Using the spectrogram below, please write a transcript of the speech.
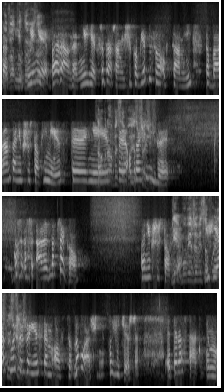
taki. to Nie, widzę- nie, baranem. Nie, nie, przepraszam. Jeśli kobiety są owcami, to baran, panie Krzysztofie, nie jest, nie Dobra, jest obraźliwy. Ale dlaczego? Panie Krzysztofie. Nie, mówię, że wycofuję Jeśli ja swój słyszę, sprzeciw. że jestem owcą, no właśnie, to się cieszę. E, Teraz tak, em,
